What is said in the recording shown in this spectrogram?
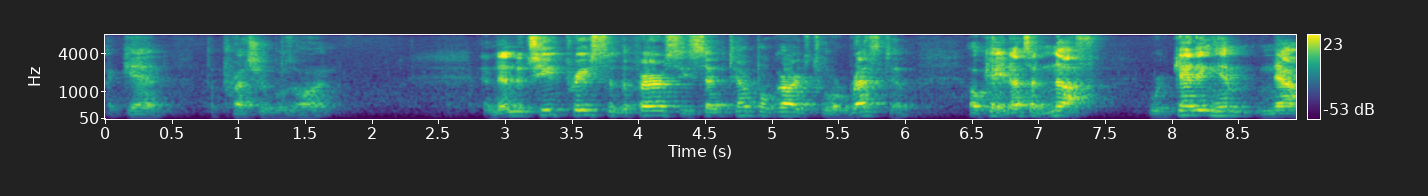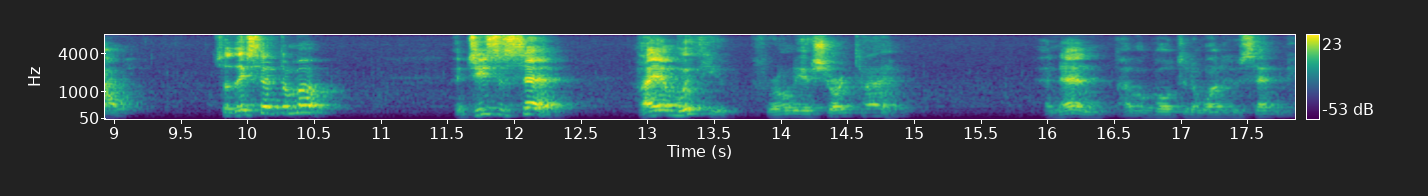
Again, the pressure was on. And then the chief priests and the Pharisees sent temple guards to arrest him. Okay, that's enough. We're getting him now. So they sent them out. And Jesus said, I am with you for only a short time. And then I will go to the one who sent me.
